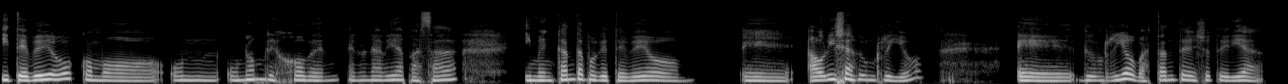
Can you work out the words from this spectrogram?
Y te veo como un, hombre joven en una vida pasada y me encanta porque te veo eh, a orillas de un río, eh, de un río bastante, yo te diría,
